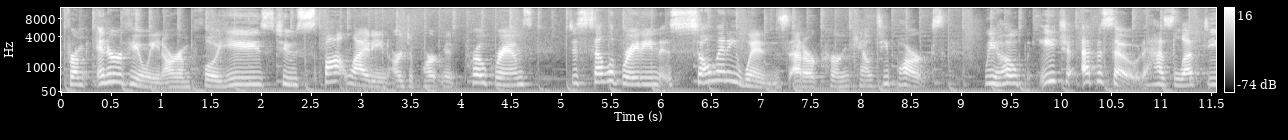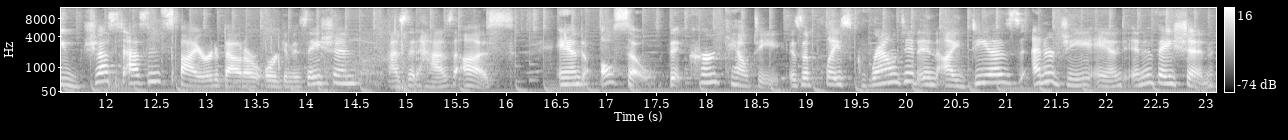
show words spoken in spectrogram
From interviewing our employees to spotlighting our department programs to celebrating so many wins at our Kern County parks. We hope each episode has left you just as inspired about our organization as it has us. And also that Kern County is a place grounded in ideas, energy, and innovation,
